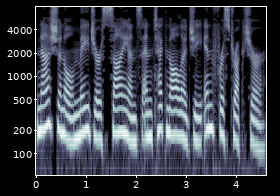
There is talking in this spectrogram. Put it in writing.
National Major Science and Technology Infrastructure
